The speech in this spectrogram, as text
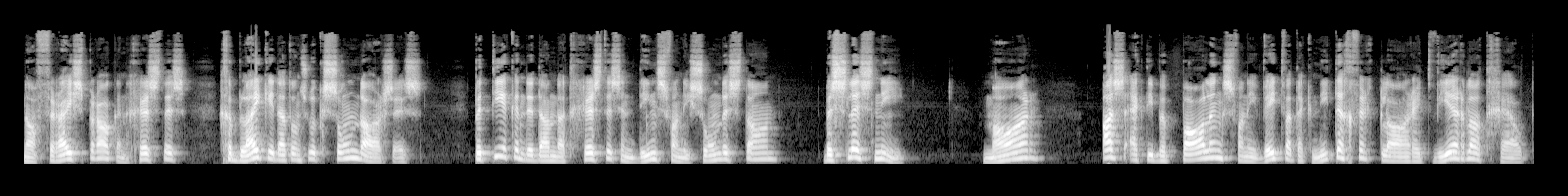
na vryspraak in Christus gebleik het dat ons ook sondaars is, beteken dit dan dat Christus in diens van die sonde staan? Beslis nie. Maar as ek die bepalinge van die wet wat ek nietig verklaar het weer laat geld,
